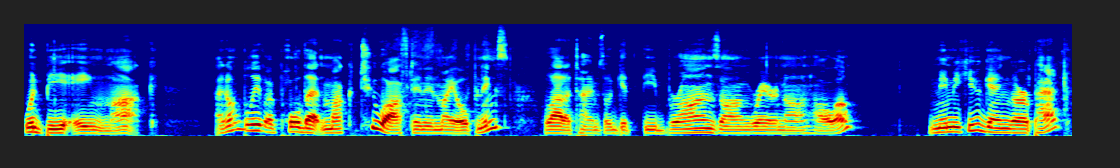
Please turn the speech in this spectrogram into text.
would be a Muk. I don't believe I've pulled that Muk too often in my openings. A lot of times I'll get the Bronzong Rare Non-Hollow, Mimikyu Gengar pack,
